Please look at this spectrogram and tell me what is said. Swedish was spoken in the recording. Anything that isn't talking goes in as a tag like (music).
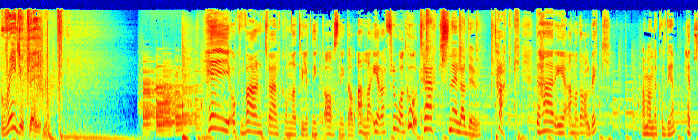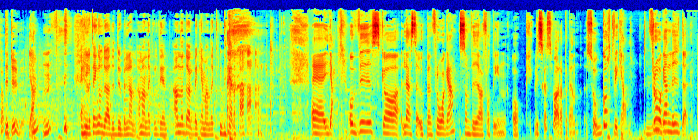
Radioplay. Hej och varmt välkomna till ett nytt avsnitt av alla era frågor. Tack snälla du. Tack! Det här är Anna Dahlbäck. Amanda Koldén. Hette du? Ja. Mm. (laughs) Eller tänk om du hade dubbelnamn. Amanda Koldén. Anna Dahlbäck, Amanda Koldén. (laughs) Eh, ja, och vi ska läsa upp en fråga som vi har fått in och vi ska svara på den så gott vi kan. Frågan lyder.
